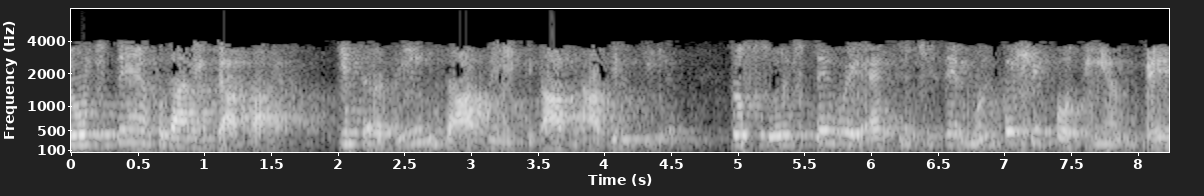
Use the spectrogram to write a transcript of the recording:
سوچتے ہیں خدا نے کیا کہا ہے۔ کس عظیم صاحب نے یہ کتاب نازل کی ہے؟ تو سوچتے ہوئے ایسی چیزیں منتشف ہوتی ہیں ان پہ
